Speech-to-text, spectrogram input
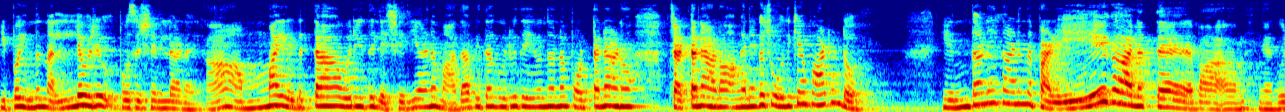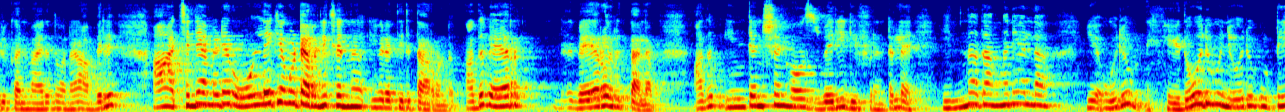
ഇപ്പോൾ ഇന്ന് നല്ലൊരു പൊസിഷനിലാണ് ആ അമ്മ എടുത്ത ആ ഒരു ഇതില്ലേ ശരിയാണ് മാതാപിതാ ഗുരു ദൈവം എന്ന് പറഞ്ഞാൽ പൊട്ടനാണോ ചട്ടനാണോ അങ്ങനെയൊക്കെ ചോദിക്കാൻ പാടുണ്ടോ? എന്താണ് ഈ കാണുന്നത് പഴയ കാലത്തെ ഗുരുക്കന്മാർ എന്ന് പറഞ്ഞാൽ അവർ ആ അച്ഛന്റെ അമ്മയുടെ റോളിലേക്ക് അങ്ങോട്ട് ഇറങ്ങിച്ചെന്ന് ഇവരെ തിരുത്താറുണ്ട്. അത് വേറെ വേറൊരു തലം. അത് ഇന്റൻഷൻ വാസ് വെരി ഡിഫറെന്റ് അല്ലേ? ഇന്ന് അത് അങ്ങനെയല്ല. ഒരു ഏതോ ഒരു ഒരു കുട്ടി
